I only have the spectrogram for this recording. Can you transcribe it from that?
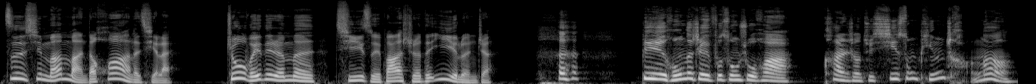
自信满满的画了起来。周围的人们七嘴八舌的议论着：“呵呵，碧红的这幅松树画看上去稀松平常啊。”“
